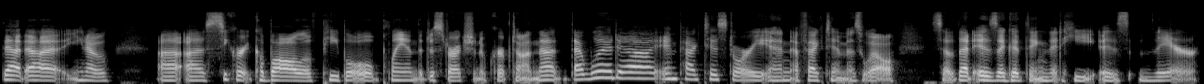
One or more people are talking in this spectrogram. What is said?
that uh, you know, uh, a secret cabal of people planned the destruction of Krypton. That that would uh, impact his story and affect him as well. So that is a good thing that he is there.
